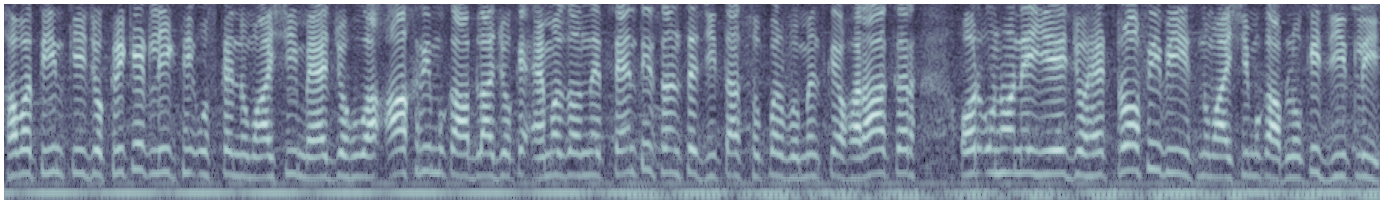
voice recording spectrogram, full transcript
ख़वान की जो क्रिकेट लीग थी, उसके नुमाइशी मैच जो हुआ, आखिरी मुकाबला जो कि अमेजोन ने तैंतीस रन से जीता सुपर वुमेंस के हरा कर और उन्होंने ये जो है ट्रॉफ़ी भी इस नुमाइशी मुकाबलों की जीत ली।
